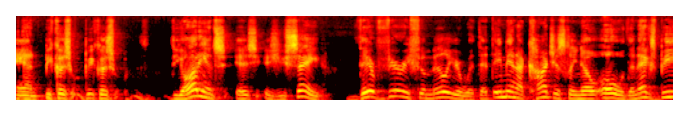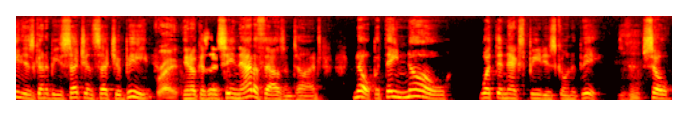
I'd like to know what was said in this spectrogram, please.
And because because the audience, as as you say, they're very familiar with that. They may not consciously know, oh, the next beat is going to be such and such a beat, right? You know, because I've seen that a thousand times. No, but they know what the next beat is going to be. Mm-hmm. So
